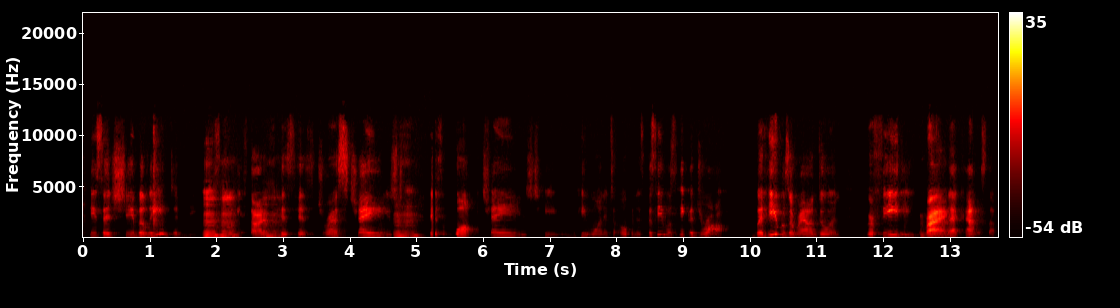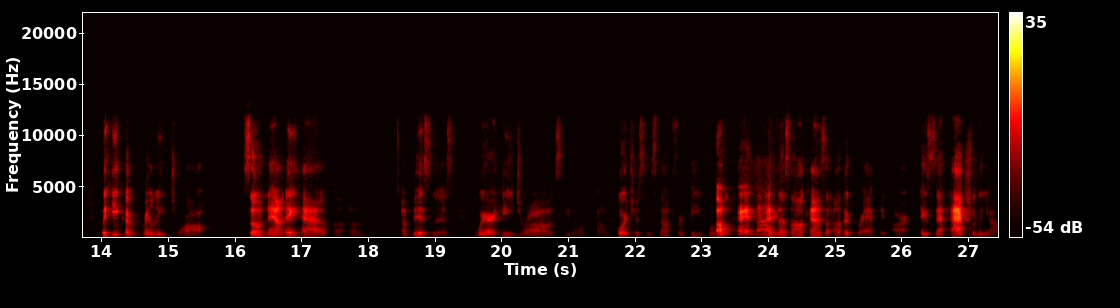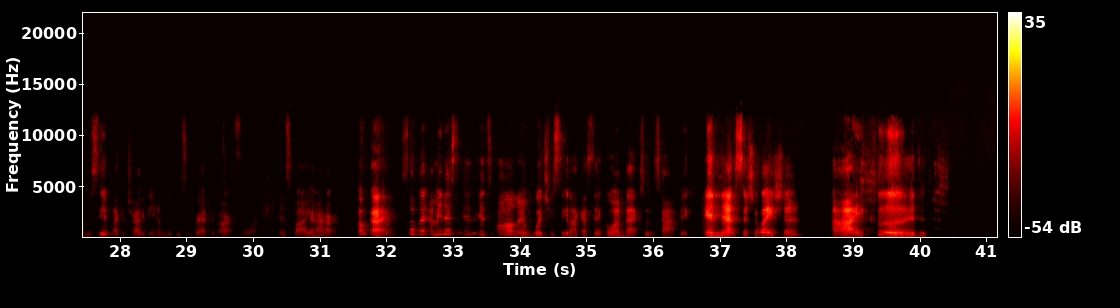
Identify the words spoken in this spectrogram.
he said she believed in me. Mm-hmm. he started Mhm. his his dress changed Mm-hmm. his walk changed. He he wanted to open his because he was he could draw, but he was around doing graffiti, right, that kind of stuff. But he could really draw. So now they have a, um, a business where he draws, you know, um, portraits and stuff for people. Okay, nice. He does all kinds of other graphic art. Exa- actually, I'm gonna see if I can try to get him to do some graphic art for Inspire Her. Okay. Um, so, but I mean, it's it- it's all in what you see. Like I said, going back to the topic, in that situation, I could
